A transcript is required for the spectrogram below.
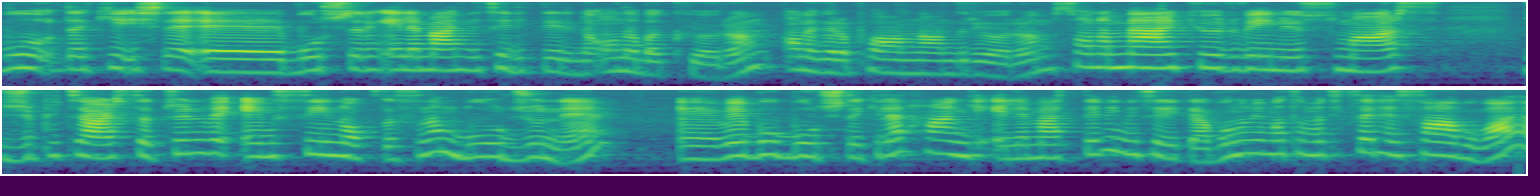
Buradaki işte e, burçların element niteliklerini ona bakıyorum. Ona göre puanlandırıyorum. Sonra Merkür, Venüs, Mars, Jüpiter, Satürn ve MC noktasının burcu ne? E, ve bu burçtakiler hangi elementte ve nitelikler? Bunun bir matematiksel hesabı var.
